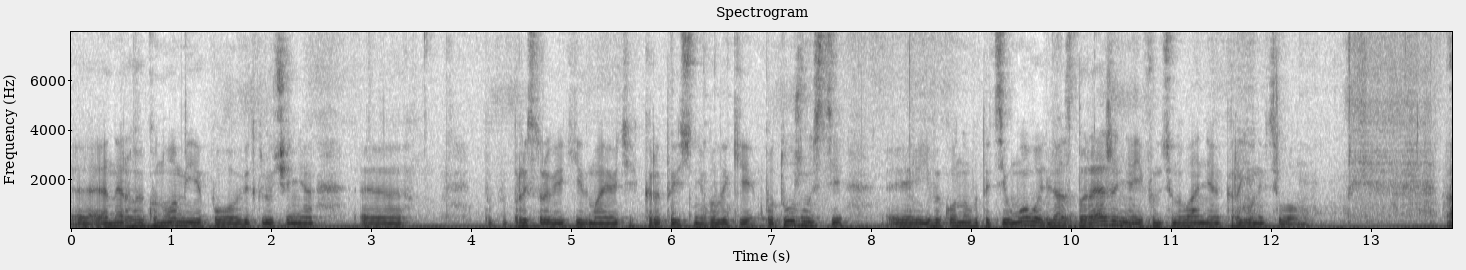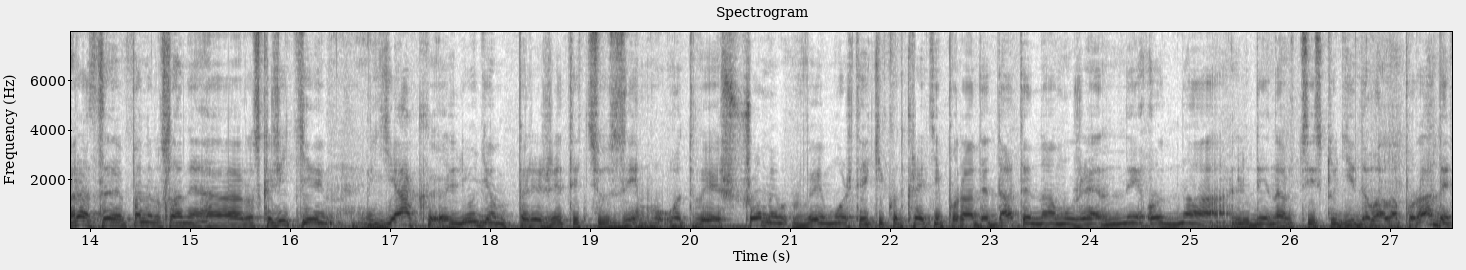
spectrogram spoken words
е, енергоекономії, по відключення. е, Пристроїв, які мають критичні великі потужності, е, і виконувати ці умови для збереження і функціонування країни в цілому. Гаразд, е, пане Руслане, розкажіть, е, як людям пережити цю зиму? От ви що ми ви можете, які конкретні поради дати? Нам уже не одна людина в цій студії давала поради,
